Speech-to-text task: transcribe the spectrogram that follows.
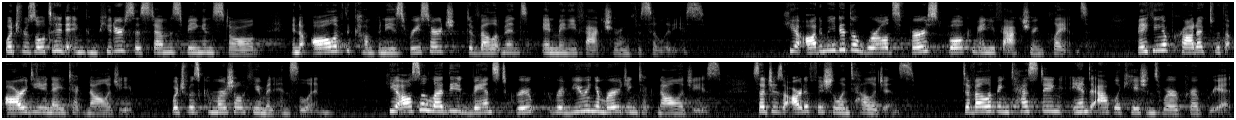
which resulted in computer systems being installed in all of the company's research, development, and manufacturing facilities. He automated the world's first bulk manufacturing plant, making a product with rDNA technology, which was commercial human insulin. He also led the advanced group reviewing emerging technologies, such as artificial intelligence, developing testing and applications where appropriate,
